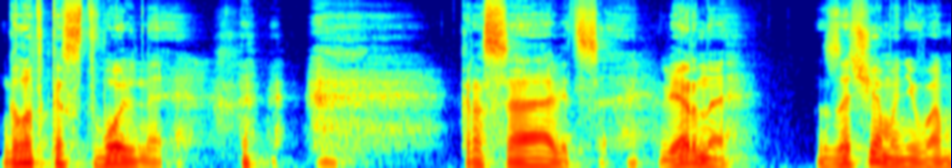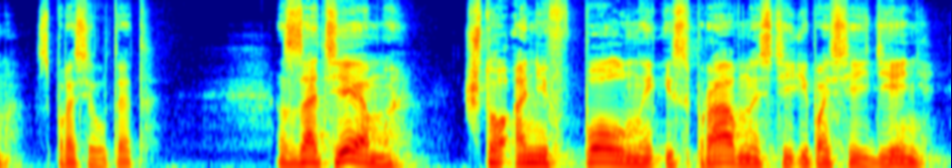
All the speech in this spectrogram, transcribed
Гладкоствольная. Красавица, верно? Зачем они вам? спросил Тед. Затем, что они в полной исправности и по сей день,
